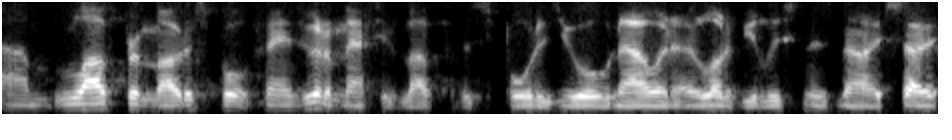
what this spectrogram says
um, love from motorsport fans. We've got a massive love for the sport, as you all know, and a lot of your listeners know. So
